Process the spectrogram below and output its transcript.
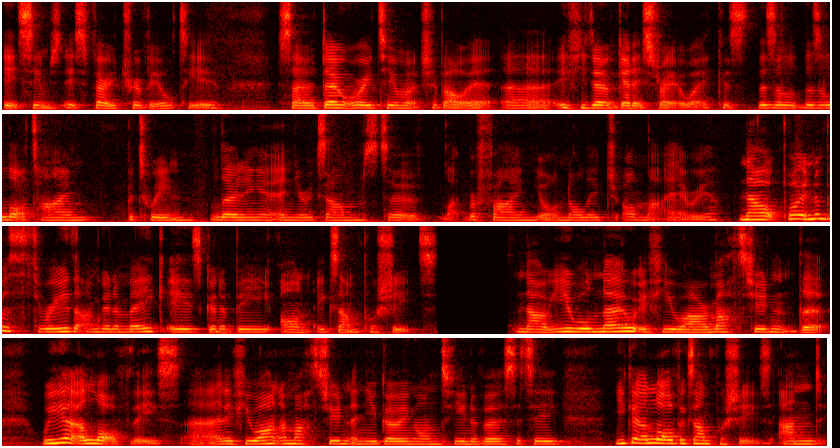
it seems it's very trivial to you. So don't worry too much about it uh, if you don't get it straight away, because there's a there's a lot of time between learning it and your exams to like refine your knowledge on that area. Now, point number three that I'm going to make is going to be on example sheets. Now, you will know if you are a math student that we get a lot of these, and if you aren't a math student and you're going on to university, you get a lot of example sheets, and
